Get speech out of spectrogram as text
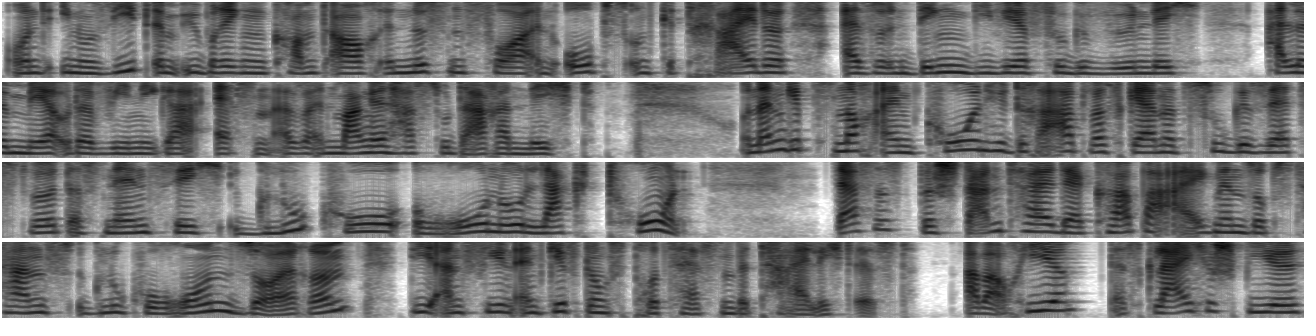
Und Inosid im Übrigen kommt auch in Nüssen vor, in Obst und Getreide, also in Dingen, die wir für gewöhnlich alle mehr oder weniger essen. Also ein Mangel hast du daran nicht. Und dann gibt's noch ein Kohlenhydrat, was gerne zugesetzt wird. Das nennt sich Glucuronolacton. Das ist Bestandteil der körpereigenen Substanz Glucuronsäure, die an vielen Entgiftungsprozessen beteiligt ist. Aber auch hier das gleiche Spiel.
